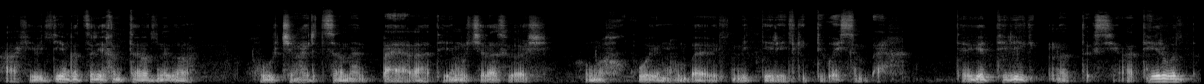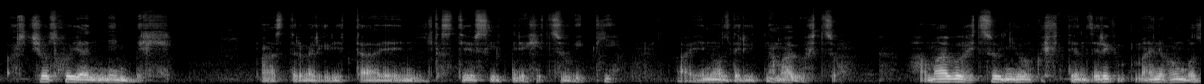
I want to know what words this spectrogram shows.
А хэвлэлийн газрынхантай бол нөгөө хуучин харьцаа маань байгаа. Тийм учраас хөөш хүн ахгүй юм хүн байвал мэдэрэл гэдэг байсан байх. Тэгээд тэрийг нотгс. А тэр бол орчуулах үе нэмбэрх. Мастер Маргарита энэ Достоевский эднэрийг хэцүү гэдгийг энэ бол дэргэд намаагүй хэцүү. Хамаагүй хэцүү нь юу гэхтээ зэрэг манай хүн бол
